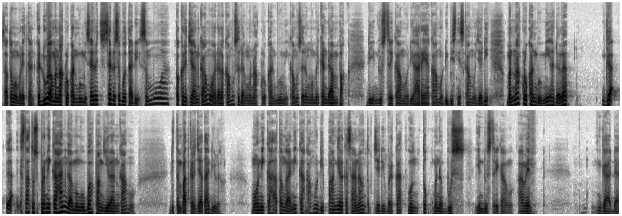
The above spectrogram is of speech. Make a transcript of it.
Satu memuridkan. Kedua menaklukkan bumi. Saya sudah, saya sudah sebut tadi, semua pekerjaan kamu adalah kamu sedang menaklukkan bumi. Kamu sedang memberikan dampak di industri kamu, di area kamu, di bisnis kamu. Jadi menaklukkan bumi adalah gak, gak status pernikahan gak mengubah panggilan kamu di tempat kerja tadi loh. Mau nikah atau nggak nikah, kamu dipanggil ke sana untuk jadi berkat untuk menebus industri kamu. Amin. Gak ada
